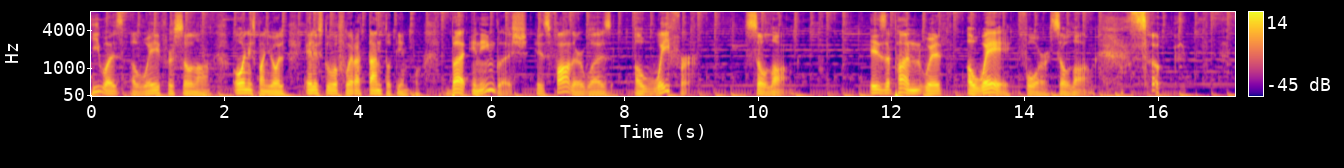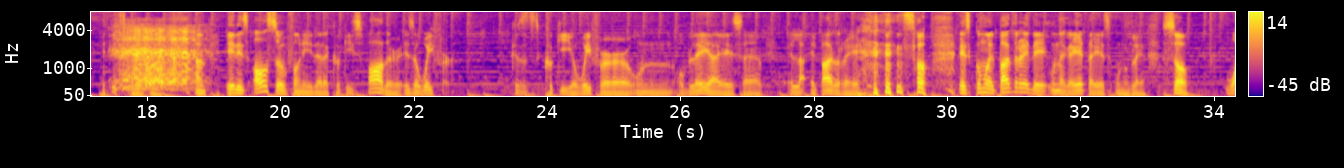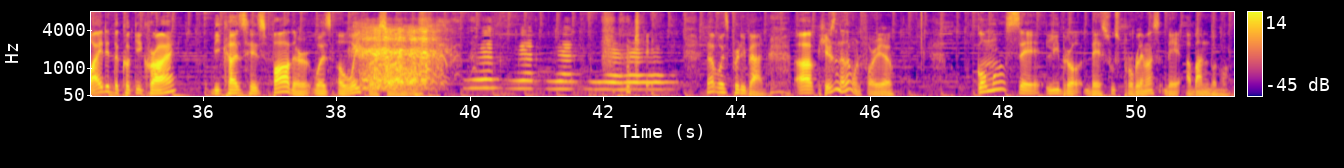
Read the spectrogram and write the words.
He was away for so long. O en español, él estuvo fuera tanto tiempo. But in English, his father was a wafer so long. Is a pun with away for so long. so um, it is also funny that a cookie's father is a wafer. Because it's a cookie, a wafer, un oblea es uh, el, el, padre. so, es como el padre de una galleta es un oblea. So, why did the cookie cry? Because his father was a wafer long. okay. That was pretty bad. Uh, here's another one for you. ¿Cómo se libró de sus problemas de abandono?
